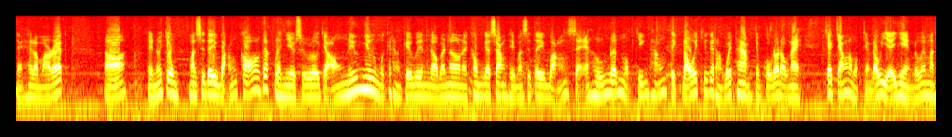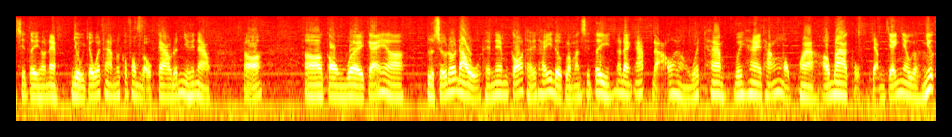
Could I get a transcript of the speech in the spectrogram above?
này hay là Mares đó thì nói chung Man City vẫn có rất là nhiều sự lựa chọn. Nếu như mà cái thằng Kevin De Bruyne này không ra sân thì Man City vẫn sẽ hướng đến một chiến thắng tuyệt đối trước cái thằng West Ham trong cuộc đối đầu này. Chắc chắn là một trận đấu dễ dàng đối với Man City thôi em dù cho West Ham nó có phong độ cao đến như thế nào. Đó. À, còn về cái à, lịch sử đối đầu thì anh em có thể thấy được là Man City nó đang áp đảo thằng West Ham với hai thắng một hòa ở ba cuộc chạm trán nhau gần nhất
